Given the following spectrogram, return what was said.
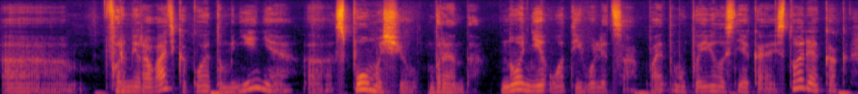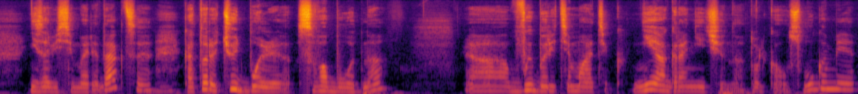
э, формировать какое-то мнение э, с помощью бренда, но не от его лица. Поэтому появилась некая история, как независимая редакция, mm-hmm. которая чуть более свободна э, в выборе тематик, не ограничена только услугами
